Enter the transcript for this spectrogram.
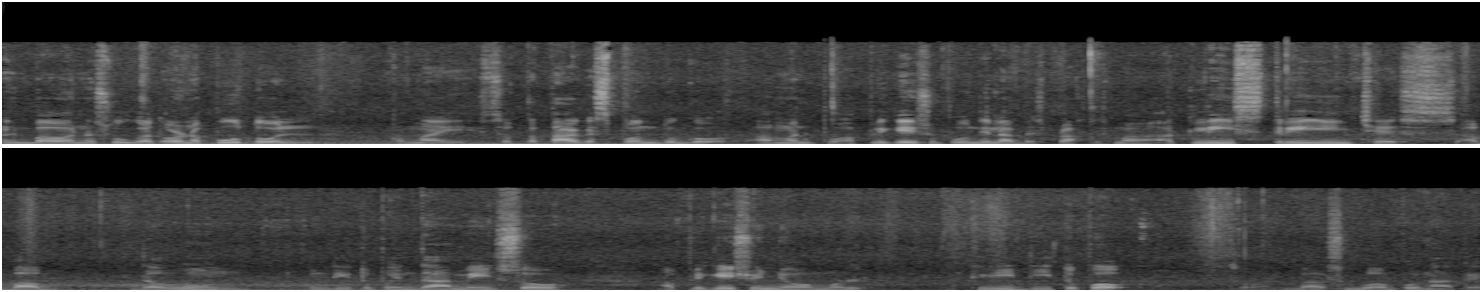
halimbawa nasugat or naputol, kamay, so tatagas po ang dugo. Ang ano po, application po nila, best practice, mga at least 3 inches above the wound kung dito po yung damage. So, application nyo, more dito po. So, ba, subukan po natin.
